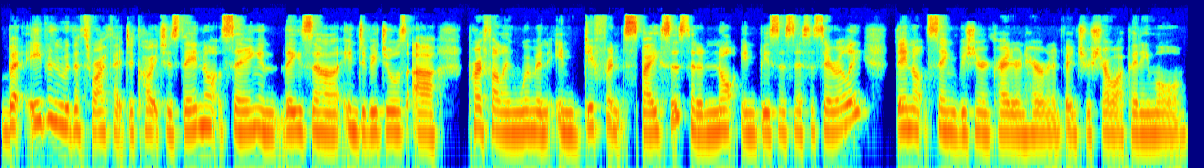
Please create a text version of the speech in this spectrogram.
But even with the Thrive Factor coaches, they're not seeing, and these uh, individuals are profiling women in different spaces that are not in business necessarily. They're not seeing visionary creator and heroine adventurer show up anymore.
